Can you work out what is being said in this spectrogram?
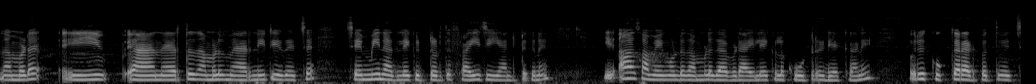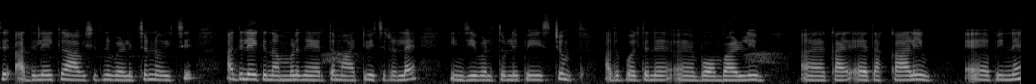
നമ്മുടെ ഈ നേരത്തെ നമ്മൾ മാരിനേറ്റ് ചെയ്ത് വെച്ച ചെമ്മീൻ അതിലേക്ക് ഇട്ടെടുത്ത് ഫ്രൈ ചെയ്യാനിട്ടിരിക്കണ് ഈ ആ സമയം കൊണ്ട് നമ്മളിത് അവിടെ അതിലേക്കുള്ള കൂട്ട് റെഡിയാക്കുകയാണ് ഒരു കുക്കർ അടുപ്പത്ത് വെച്ച് അതിലേക്ക് ആവശ്യത്തിന് വെളിച്ചെണ്ണ ഒഴിച്ച് അതിലേക്ക് നമ്മൾ നേരത്തെ മാറ്റി വെച്ചിട്ടുള്ള ഇഞ്ചി വെളുത്തുള്ളി പേസ്റ്റും അതുപോലെ തന്നെ ബോമ്പാളിയും തക്കാളിയും പിന്നെ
